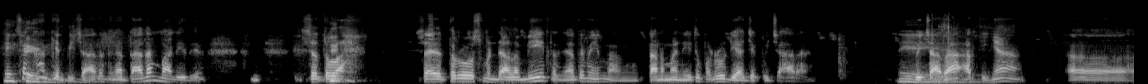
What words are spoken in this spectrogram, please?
Saya kaget bicara dengan tanaman itu. Ya. Setelah saya terus mendalami, ternyata memang tanaman itu perlu diajak bicara. Iya, bicara iya, iya. artinya uh,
